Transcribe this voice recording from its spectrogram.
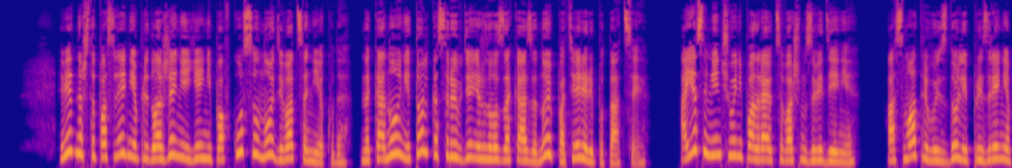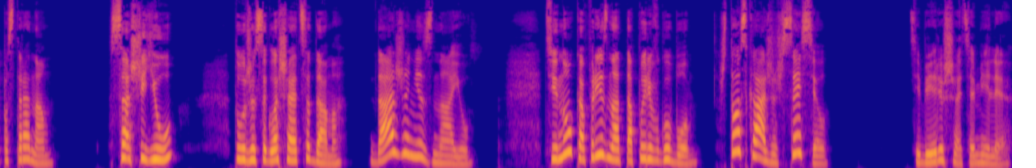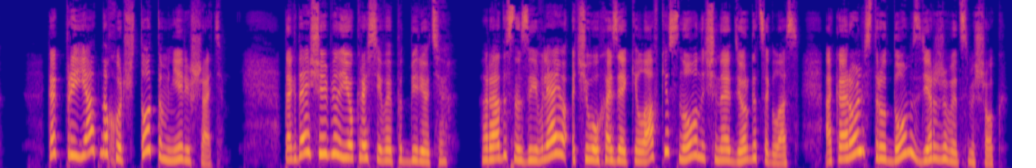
Видно, что последнее предложение ей не по вкусу, но деваться некуда. На кону не только срыв денежного заказа, но и потеря репутации. А если мне ничего не понравится в вашем заведении? Осматриваюсь с долей презрения по сторонам. Сошью? Тут же соглашается дама. Даже не знаю. Тяну, капризно оттопырив губу. Что скажешь, Сесил? Тебе решать, Амелия. Как приятно хоть что-то мне решать. Тогда еще и белье красивое подберете. Радостно заявляю, отчего у хозяйки лавки снова начинает дергаться глаз, а король с трудом сдерживает смешок.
